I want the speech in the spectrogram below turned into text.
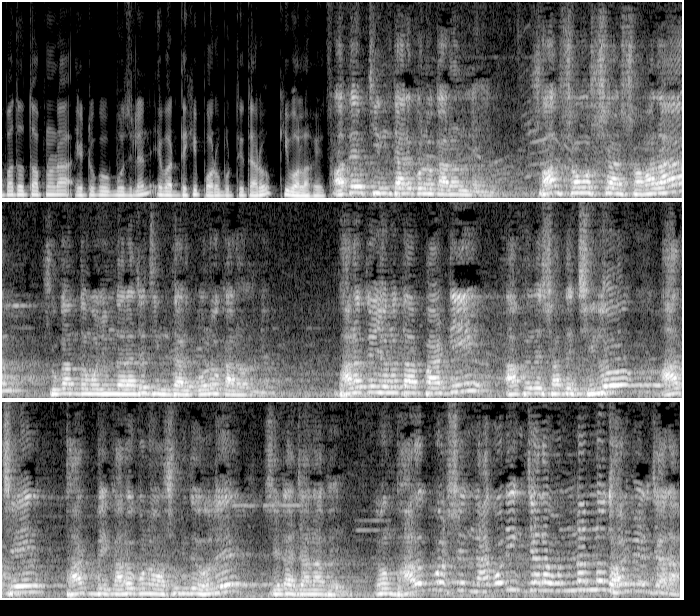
আপাতত আপনারা এটুকু বুঝলেন, এবার দেখি পরবর্তীতে আরও কি বলা হয়েছে। অতএব চিন্তার কোনো কারণ নেই। সব সমস্যার সমাধান সুকান্ত মজুমদার আছে, চিন্তার কোনো কারণ নেই। ভারতীয় জনতা পার্টি আপনাদের সাথে ছিল, আছে থাকবে, কারও কোনো অসুবিধে হলে সেটা জানাবেন এবং ভারতবর্ষের নাগরিক যারা, অন্যান্য ধর্মের যারা,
